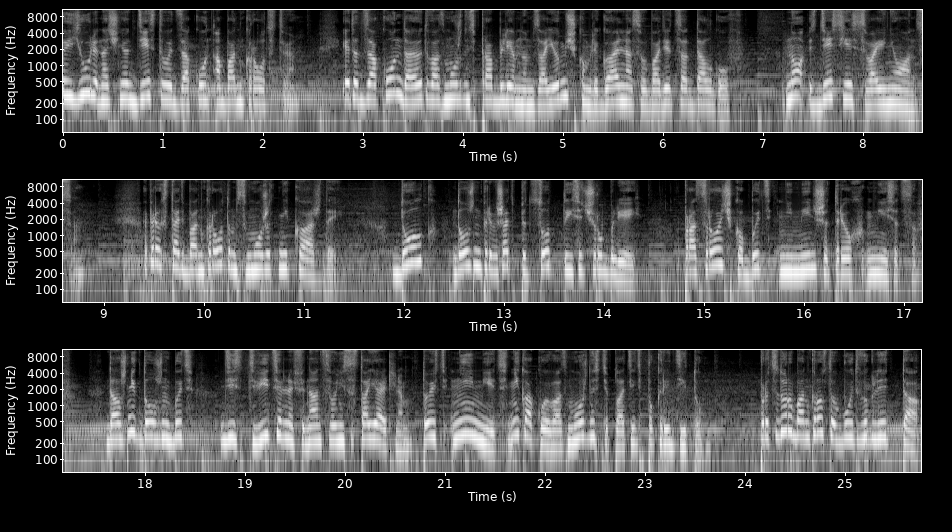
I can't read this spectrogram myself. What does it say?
июля начнет действовать закон о банкротстве. Этот закон дает возможность проблемным заемщикам легально освободиться от долгов. Но здесь есть свои нюансы. Во-первых, стать банкротом сможет не каждый. Долг должен превышать 500 тысяч рублей. Просрочка быть не меньше трех месяцев – должник должен быть действительно финансово несостоятельным, то есть не иметь никакой возможности платить по кредиту. Процедура банкротства будет выглядеть так.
